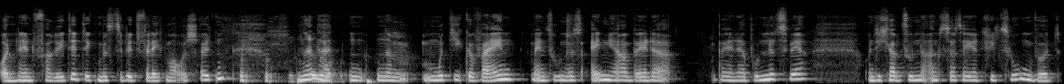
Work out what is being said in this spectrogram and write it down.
online verredet, ich müsste das vielleicht mal ausschalten. ne, dann hat eine Mutti geweint, mein Sohn ist ein Jahr bei der, bei der Bundeswehr und ich habe so eine Angst, dass er jetzt gezogen wird.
